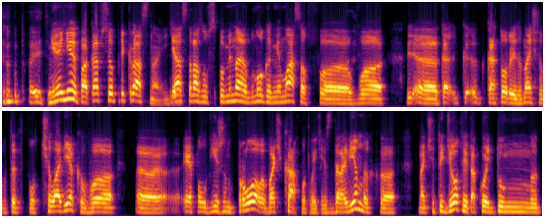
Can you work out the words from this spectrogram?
Не-не, пока все прекрасно. Я сразу вспоминаю много мемасов, э, в, э, которые, знаешь, вот этот вот человек в э, Apple Vision Pro в очках вот в этих здоровенных, значит, идет и такой дум,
